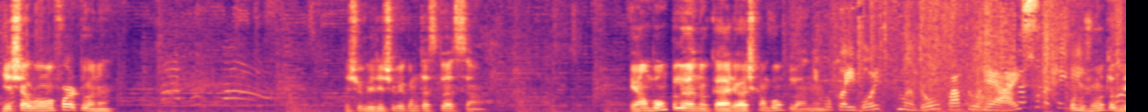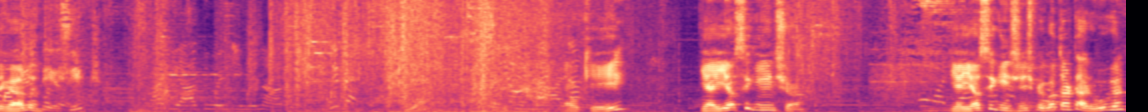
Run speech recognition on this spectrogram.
Deixa a bomba fortuna. Deixa eu ver, deixa eu ver como tá a situação. É um bom plano, cara. Eu acho que é um bom plano. Nimo Playboy mandou 4 reais. Tamo junto, obrigado. É ok. E aí é o seguinte, ó. E aí é o seguinte, a gente pegou a tartaruga,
